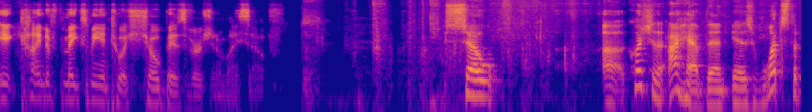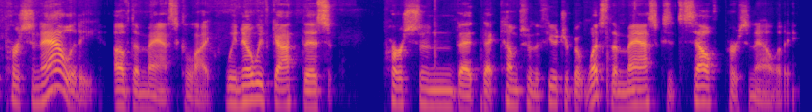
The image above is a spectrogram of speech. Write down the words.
it kind of makes me into a showbiz version of myself So, uh, a question that I have then is what's the personality of the mask like? We know we've got this person that that comes from the future, but what's the mask's itself personality?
